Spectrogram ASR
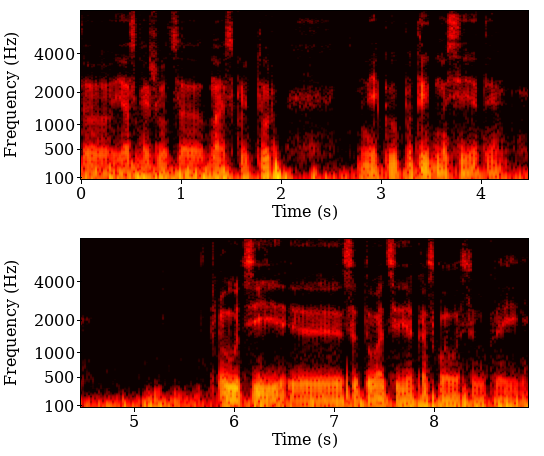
то я скажу, це одна з культур, яку потрібно сіяти у цій е, ситуації, яка склалася в Україні.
